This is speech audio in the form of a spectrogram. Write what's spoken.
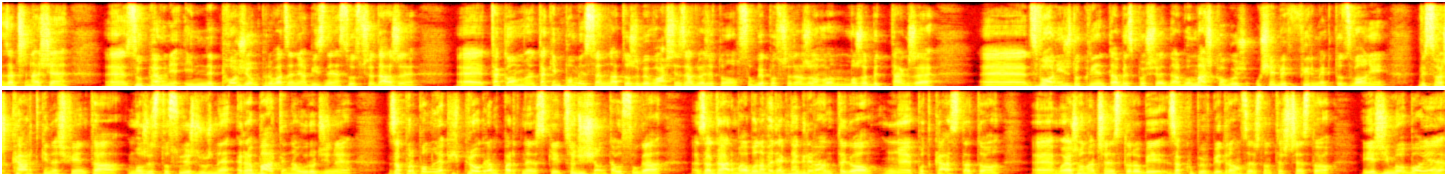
zaczyna się e, zupełnie inny poziom prowadzenia biznesu, sprzedaży. E, taką, takim pomysłem na to, żeby właśnie zadbać o tą obsługę posprzedażową, może być tak, że e, dzwonisz do klienta bezpośrednio, albo masz kogoś u siebie w firmie, kto dzwoni, wysyłasz kartki na święta, może stosujesz różne rabaty na urodziny, zaproponuj jakiś program partnerski, co dziesiąta usługa za darmo, albo nawet jak nagrywam tego mm, podcasta, to e, moja żona często robi zakupy w Biedronce, zresztą też często jeździmy oboje,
